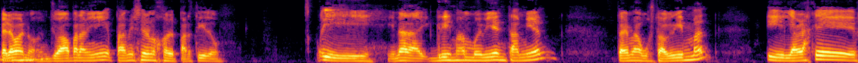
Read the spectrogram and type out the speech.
Pero bueno, Joao para mí, para mí es el mejor del partido. Y, y nada, Griezmann muy bien también. También me ha gustado Griezmann. Y la verdad es que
